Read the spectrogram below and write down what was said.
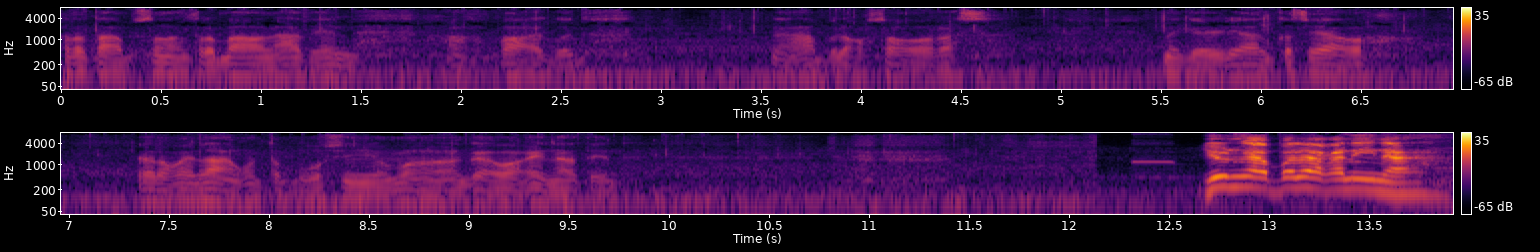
katatapos na ng trabaho natin, nakakapagod. Nahabol ako sa oras. Nag-early out kasi ako. Pero kailangan kong tapusin yung mga gawain natin. Yun nga pala kanina,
